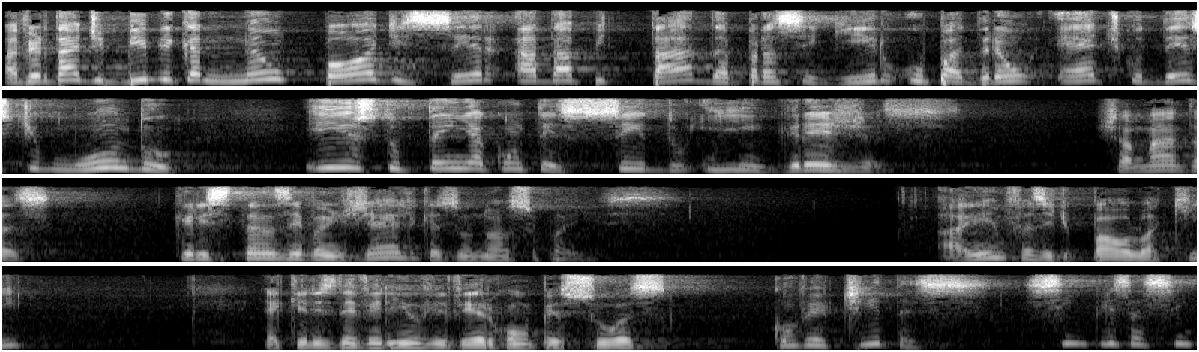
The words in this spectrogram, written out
A verdade bíblica não pode ser adaptada para seguir o padrão ético deste mundo. E isto tem acontecido em igrejas chamadas cristãs evangélicas no nosso país. A ênfase de Paulo aqui é que eles deveriam viver como pessoas convertidas, simples assim.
